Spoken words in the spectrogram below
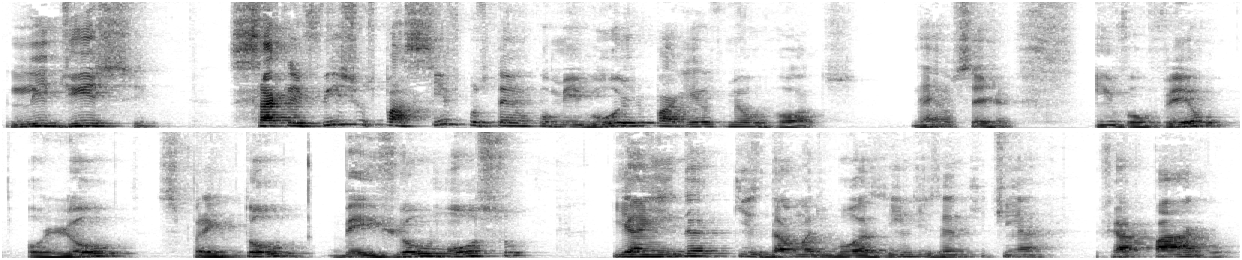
lhe disse: Sacrifícios pacíficos tenho comigo, hoje paguei os meus votos. Né? Ou seja, envolveu, olhou, espreitou, beijou o moço e ainda quis dar uma de boazinha, dizendo que tinha já pago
